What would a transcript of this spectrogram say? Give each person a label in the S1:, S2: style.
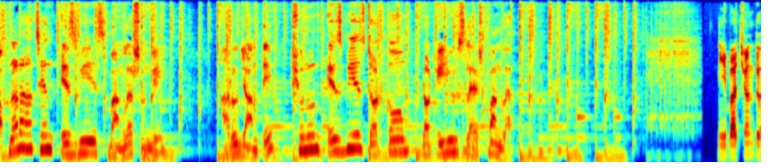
S1: আপনারা আছেন এসবিএস বাংলার সঙ্গে। আরও জানতে শুনুন SBS dot com dot Bangla.
S2: নির্বাচন দু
